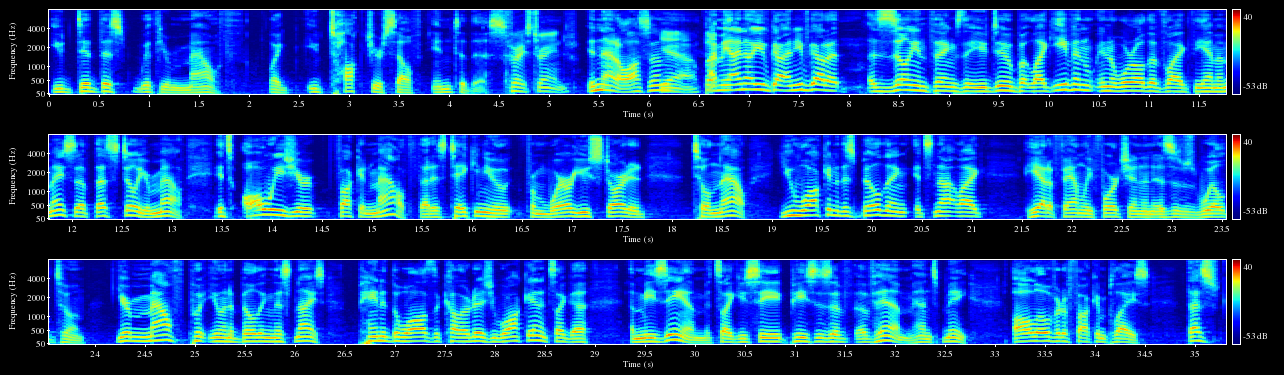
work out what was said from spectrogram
you did this with your mouth. Like you talked yourself into this. It's very strange. Isn't that awesome? Yeah, But I mean, I know you've got and you've got a, a zillion things that you do, but like even in the world of like the MMA stuff, that's still your mouth. It's always your fucking mouth that is taking you from where you started till now. You walk into this building, it's not like he had a family fortune and this was willed to him. Your mouth put you in a building this nice, painted the walls the color it is. You walk in, it's like a, a museum. It's like you see pieces of, of him, hence me, all over the fucking place. That's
